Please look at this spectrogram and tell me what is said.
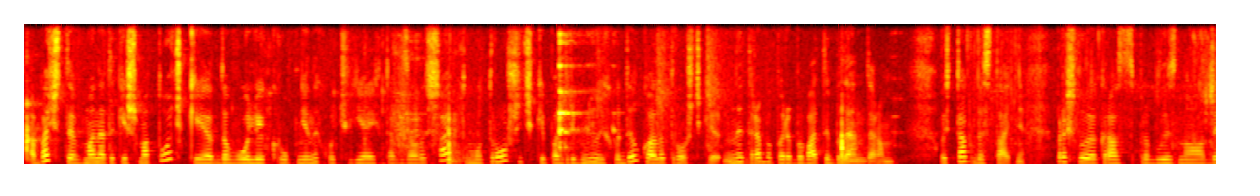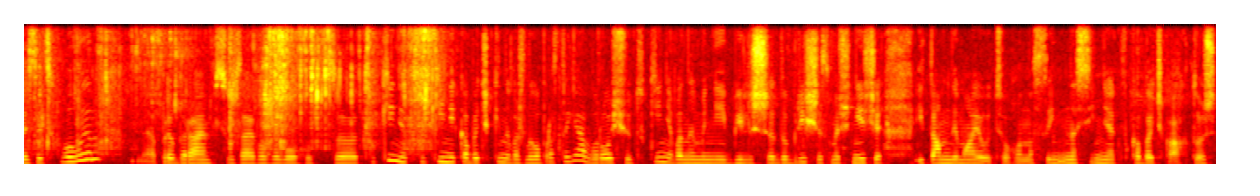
А бачите, в мене такі шматочки доволі крупні, не хочу я їх так залишати, тому трошечки подрібню їх виделку, але трошечки не треба перебивати блендером. Ось так достатньо. Пройшло якраз приблизно 10 хвилин. Прибираємо всю зайву вологу з цукіні. Цукіні, кабачки неважливо. Просто я вирощую цукіні, вони мені більше добріші, смачніші, і там немає оцього насіння, як в кабачках. Тож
